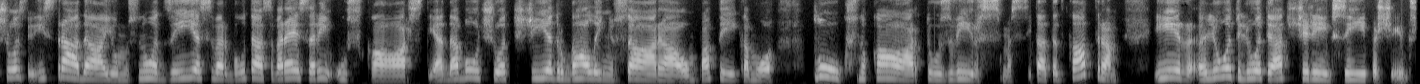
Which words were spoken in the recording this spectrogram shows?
šos izstrādājumus no dzīves varbūt tās varēs arī uzkārst, ja dabūt šo šķiedru galiņu sārā un patīkamo plūksnu kārtu uz virsmas. Tātad katram ir ļoti, ļoti atšķirīgas īpašības.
